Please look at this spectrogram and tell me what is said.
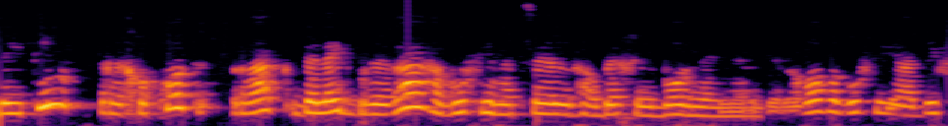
לעתים רחוקות רק בלית ברירה הגוף ינצל הרבה חלבון לאנרגיה, לרוב הגוף יעדיף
